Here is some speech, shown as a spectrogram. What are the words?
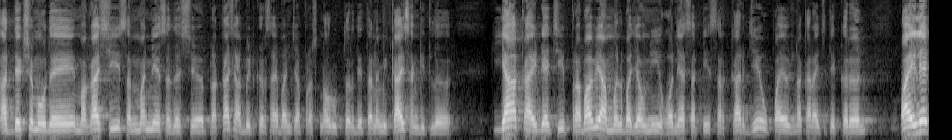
अध्यक्ष महोदय मगाशी सन्मान्य सदस्य प्रकाश आंबेडकर साहेबांच्या प्रश्नावर उत्तर देताना मी काय सांगितलं? की या कायद्याची प्रभावी अंमलबजावणी होण्यासाठी सरकार जे उपाययोजना करायची ते करल. पायलेट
